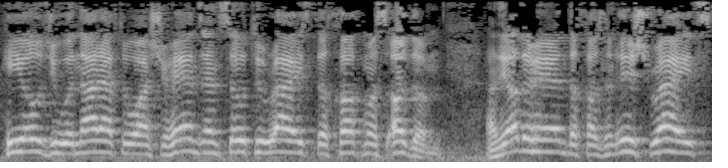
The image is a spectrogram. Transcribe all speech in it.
he holds you would not have to wash your hands, and so too writes the Chachmas Adam. On the other hand, the Chazon Ish writes,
